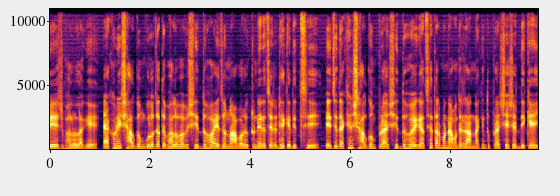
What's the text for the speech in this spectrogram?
বেশ ভালো লাগে। এখন এই শালগমগুলো যাতে ভালোভাবে সিদ্ধ হয়, এজন্য আবারও একটু নেড়েচেড়ে ঢেকে দিচ্ছি। এই যে দেখেন, শালগম প্রায় সিদ্ধ হয়ে গেছে, তার মানে আমাদের রান্না কিন্তু প্রায় শেষের দিকেই।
